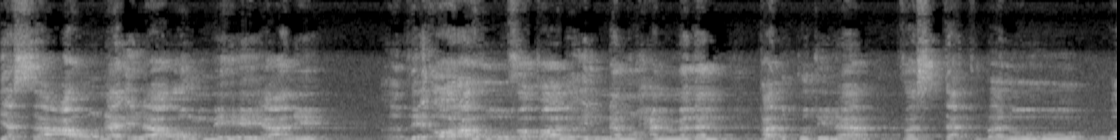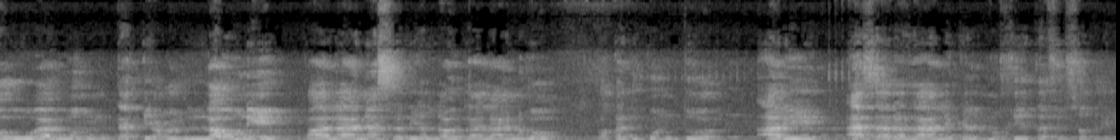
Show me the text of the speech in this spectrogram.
يسعون إلى أمه يعني ذئره فقالوا إن محمدا قد قتل فاستقبلوه وهو منتقع اللون قال أنس رضي الله تعالى عنه وقد كنت أري أثر ذلك المخيط في صدره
